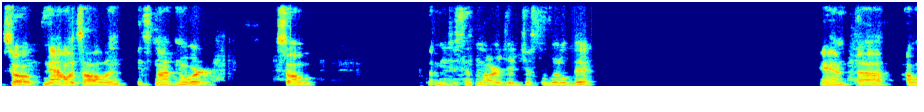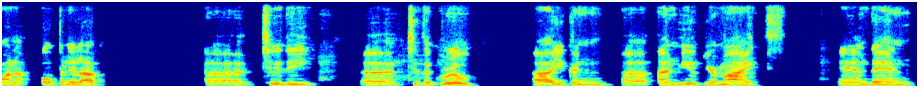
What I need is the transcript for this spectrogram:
So now it's all in, it's not in order. So let me just enlarge it just a little bit. And uh, I want to open it up uh, to the, uh, to the group. Uh, You can uh, unmute your mics and then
